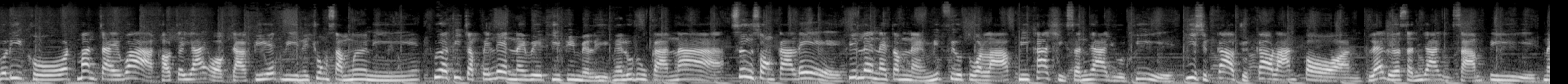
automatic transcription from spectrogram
วอรี่โคสมั่นใจว่าเขาจะย้ายออกจาก PSV ในช่วงซัมเมอร์นี้ เพื่อที่จะไปเล่นในเวทีพรีเมียร์ลีกในฤดูกาลหน้า ซึ่งซองกาเล่ที่เล่นในตำแหน่งมิดฟิลด์ตัวรับ มีค่าฉีกสัญญาอยู่ที่ 29.9 ล้านปอนด์และเหลือสัญญาอีก 3 ปี ใน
